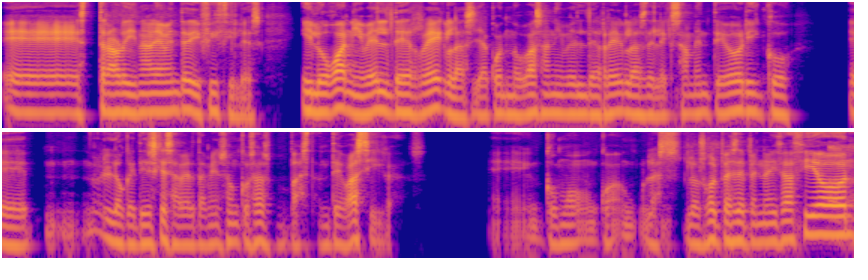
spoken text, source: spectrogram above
eh, extraordinariamente difíciles. Y luego a nivel de reglas, ya cuando vas a nivel de reglas del examen teórico, eh, lo que tienes que saber también son cosas bastante básicas. Eh, como las- los golpes de penalización,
